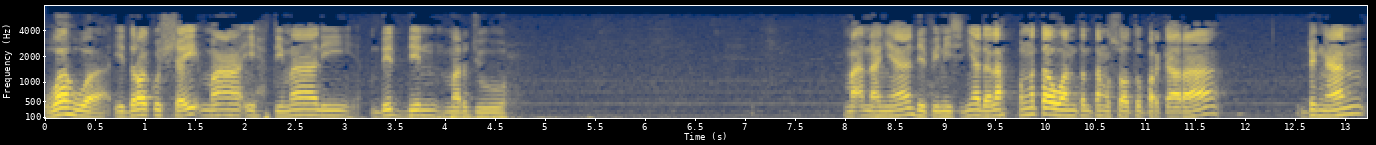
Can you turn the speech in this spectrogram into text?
Wa huwa idrakus syai' ma'a ihtimali diddin marjuh. Maknanya, definisinya adalah pengetahuan tentang suatu perkara dengan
